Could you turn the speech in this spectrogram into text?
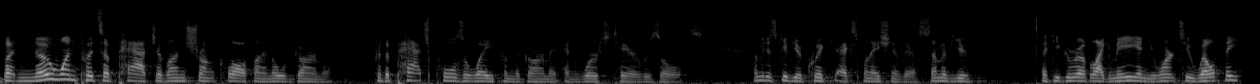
But no one puts a patch of unshrunk cloth on an old garment, for the patch pulls away from the garment and worse tear results. Let me just give you a quick explanation of this. Some of you if you grew up like me and you weren't too wealthy,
